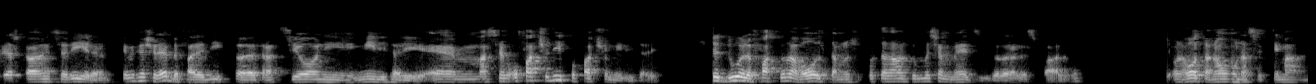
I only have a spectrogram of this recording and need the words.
riesco a inserire. Che mi piacerebbe fare dip, trazioni, military, eh, ma se o faccio dip o faccio military tutte e due l'ho fatto una volta, me lo sono portato avanti un mese e mezzo di dolore alle spalle. Una volta no, una settimana.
